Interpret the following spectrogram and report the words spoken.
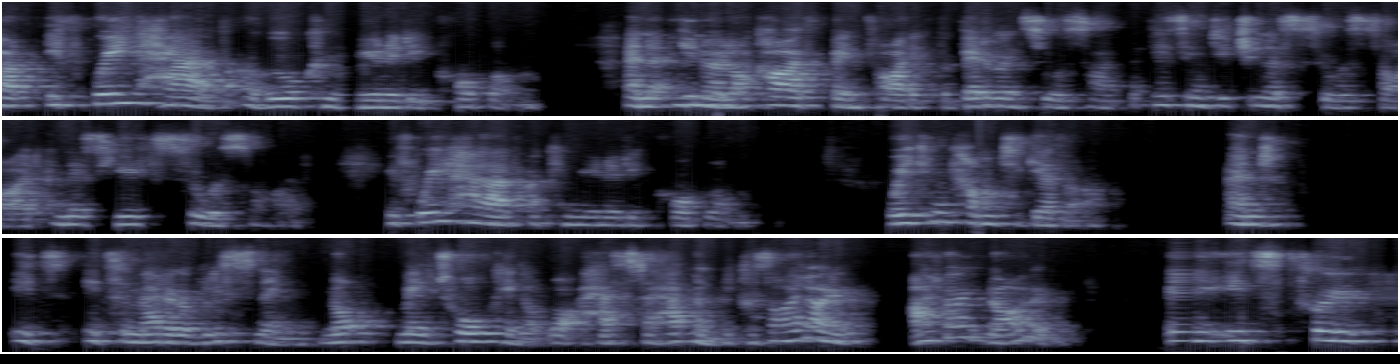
But if we have a real community problem, and, you know, like I've been fighting for veteran suicide, but there's Indigenous suicide and there's youth suicide. If we have a community problem, we can come together and it's it's a matter of listening, not me talking at what has to happen because I don't I don't know. It's through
